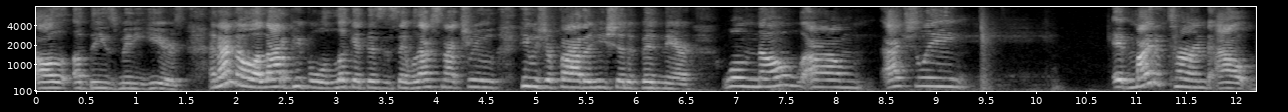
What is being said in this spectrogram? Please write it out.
all of these many years. And I know a lot of people will look at this and say, "Well, that's not true. He was your father. He should have been there." Well, no, um actually it might have turned out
